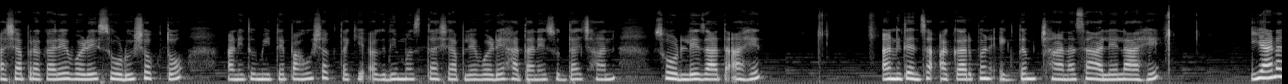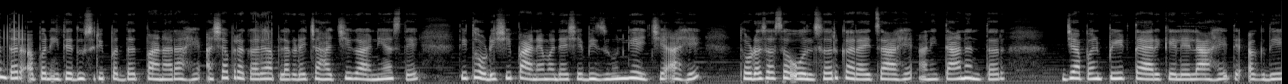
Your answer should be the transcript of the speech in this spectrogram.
अशा प्रकारे वडे सोडू शकतो आणि तुम्ही ते पाहू शकता की अगदी मस्त असे आपले वडे हाताने सुद्धा छान सोडले जात आहेत. आणि त्यांचा आकार पण एकदम छान असा आलेला आहे. यानंतर आपण इथे दुसरी पद्धत पाहणार आहे. अशा प्रकारे आपल्याकडे चहाची गाळणी असते. ती थोडीशी पाण्यामध्ये अशी भिजवून घ्यायची आहे. थोडंसं असं ओलसर करायचं आहे आणि त्यानंतर जे आपण पीठ तयार केलेलं आहे ते अगदी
